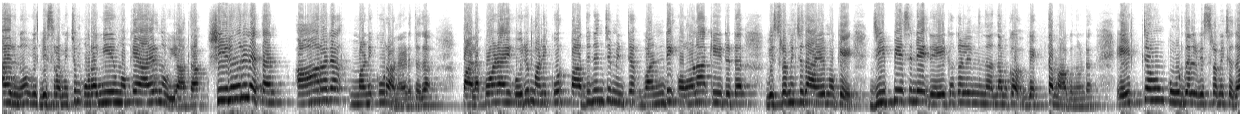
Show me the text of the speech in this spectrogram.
ആയിരുന്നു. വിശ്രമിച്ചും ഉറങ്ങിയും ഒക്കെ ആയിരുന്നു യാത്ര. ഷിരൂരിൽ എത്താൻ ആറര മണിക്കൂറാണ് എടുത്തത്. പലപ്പോഴായി ഒരു മണിക്കൂർ പതിനഞ്ച് മിനിറ്റ് വണ്ടി ഓണാക്കിയിട്ടിട്ട് വിശ്രമിച്ചതായും ഒക്കെ ജി പി എസിന്റെ രേഖകളിൽ നിന്ന് നമുക്ക് വ്യക്തമാകുന്നുണ്ട്. ഏറ്റവും കൂടുതൽ വിശ്രമിച്ചത്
